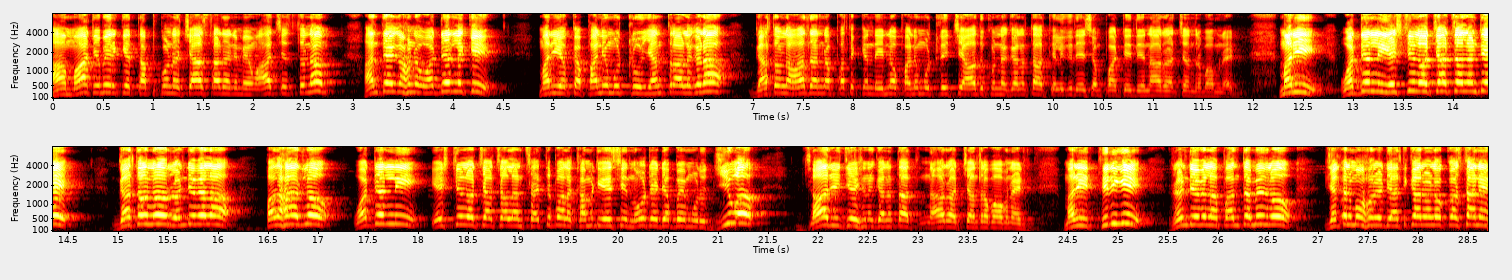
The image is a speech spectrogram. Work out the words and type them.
ఆ మాట మేరకే తప్పకుండా చేస్తాడని మేము ఆశిస్తున్నాం. అంతేకాకుండా వడ్డర్లకి మరి యొక్క పనిముట్లు యంత్రాలు కూడా గతంలో ఆదరణ పథకం కింద ఎన్నో పనిముట్లు ఇచ్చి ఆదుకున్న ఘనత తెలుగుదేశం పార్టీ దినారా చంద్రబాబు నాయుడు. మరి వడ్డర్ని ఎస్టీలో చేర్చాలంటే గతంలో రెండు వేల పదహారులో వడ్డర్ని ఎస్టీలో చేర్చాలని సత్యపాల కమిటీ వేసి నూట డెబ్బై మూడు జీవో జారీ చేసిన ఘనత నారా చంద్రబాబు నాయుడు. మరి తిరిగి రెండు వేల పంతొమ్మిదిలో జగన్మోహన్ రెడ్డి అధికారంలోకి వస్తానే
